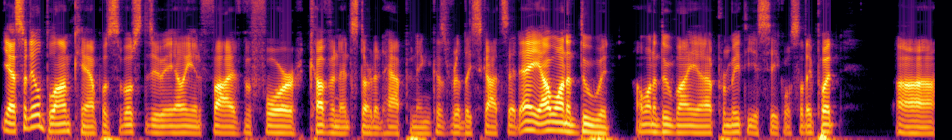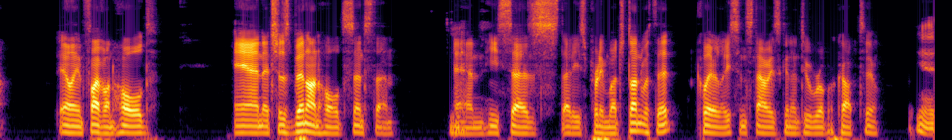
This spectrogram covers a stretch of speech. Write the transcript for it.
Yeah, so Neill Blomkamp was supposed to do Alien 5 before Covenant started happening because Ridley Scott said, hey, I want to do it. I want to do my uh, Prometheus sequel. So they put uh, Alien 5 on hold, and it's just been on hold since then. Yeah. And he says that he's pretty much done with it, clearly, since now he's going to do Robocop 2. Yeah,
